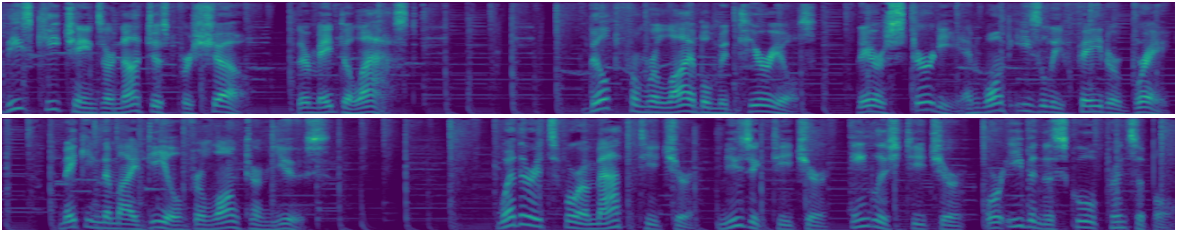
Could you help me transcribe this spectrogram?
These keychains are not just for show, they're made to last. Built from reliable materials, they are sturdy and won't easily fade or break, making them ideal for long-term use. Whether it's for a math teacher, music teacher, English teacher, or even the school principal.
